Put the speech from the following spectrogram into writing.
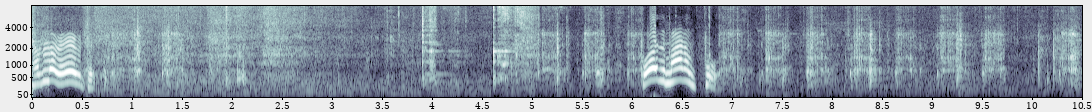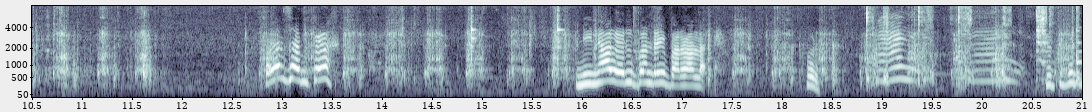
நல்லா வேகட்டு போதுமான உப்பு அதான் சாமிக்கு நீ நாள் ஹெல்ப் பண்ணுறீங்க பரவாயில்ல. சுட்டு பிடி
